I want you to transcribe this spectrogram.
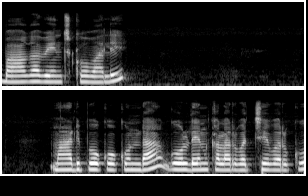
బాగా వేయించుకోవాలి. మాడిపోకోకుండా గోల్డెన్ కలర్ వచ్చే వరకు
